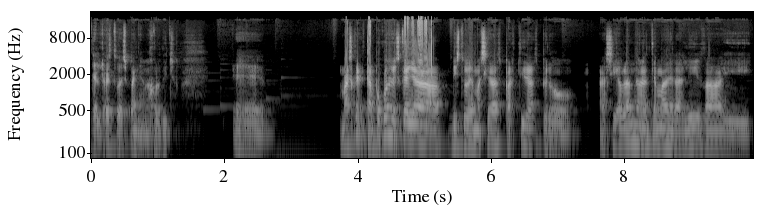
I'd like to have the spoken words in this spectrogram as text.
del resto de España, mejor dicho. Eh, más que, tampoco es que haya visto demasiadas partidas, pero así hablando en el tema de la liga y,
